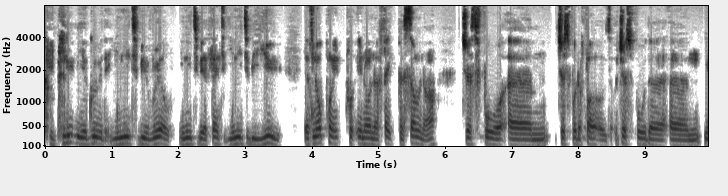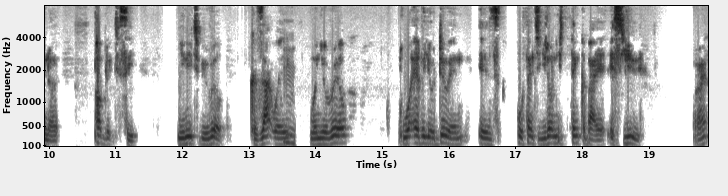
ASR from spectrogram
completely agree with it. You need to be real. You need to be authentic. You need to be you. There's no point putting on a fake persona just for um, just for the photos or just for the um, you know public to see. You need to be real because that way, mm. when you're real, whatever you're doing is authentic. You don't need to think about it. It's you, right?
